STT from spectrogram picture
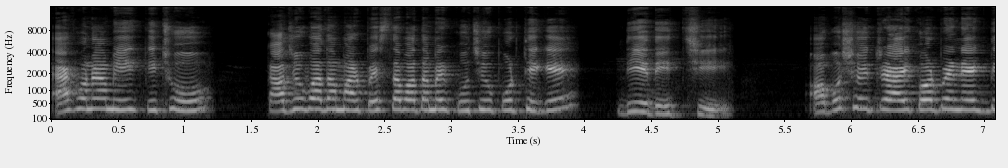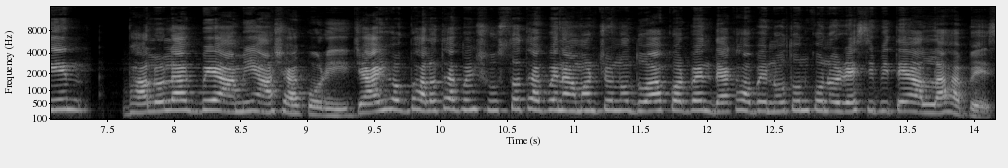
এখন আমি কিছু কাজু বাদাম আর পেস্তা বাদামের কুচি উপর থেকে দিয়ে দিচ্ছি। অবশ্যই ট্রাই করবেন একদিন, ভালো লাগবে আমি আশা করি। যাই হোক, ভালো থাকবেন, সুস্থ থাকবেন, আমার জন্য দোয়া করবেন। দেখা হবে নতুন কোনো রেসিপিতে আল্লাহ হাফেজ।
